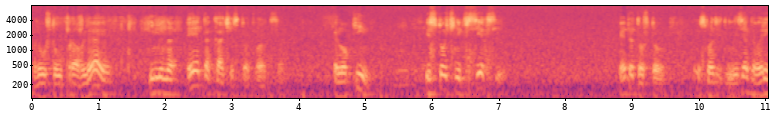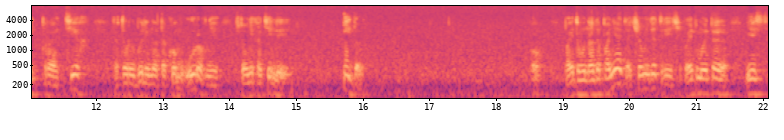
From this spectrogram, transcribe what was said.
потому что управляет именно это качество Творца. Элоким, источник всех сил. Это то, что смотрите, нельзя говорить про тех, которые были на таком уровне, что они хотели идол. Поэтому надо понять, о чем идет речь. Поэтому это есть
